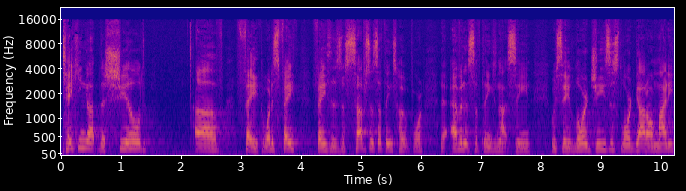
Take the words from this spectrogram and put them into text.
taking up the shield of faith. What is faith? Faith is the substance of things hoped for, the evidence of things not seen. We say, Lord Jesus, Lord God Almighty,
